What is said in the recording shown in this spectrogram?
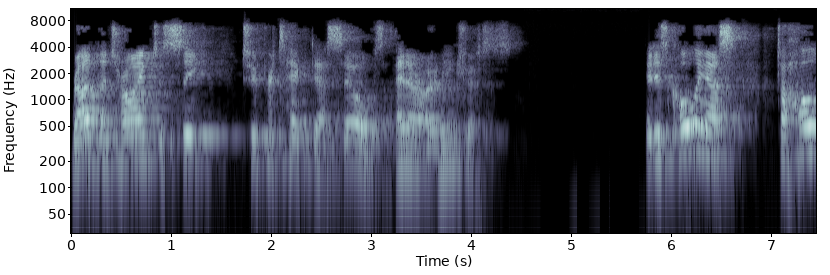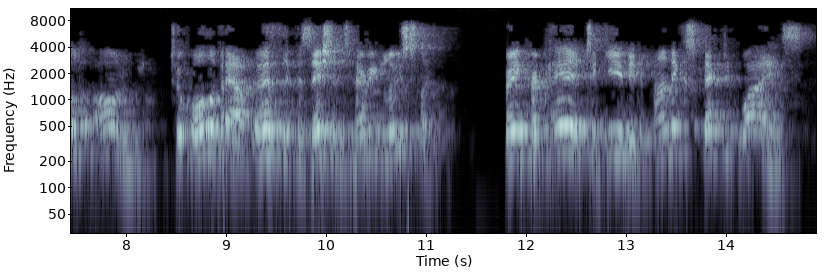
rather than trying to seek to protect ourselves and our own interests. It is calling us to hold on to all of our earthly possessions very loosely, being prepared to give in unexpected ways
